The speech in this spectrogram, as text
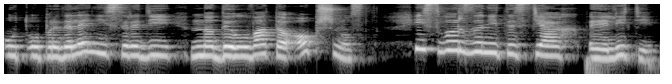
от определени среди на деловата общност, и свързаните с тях елити.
